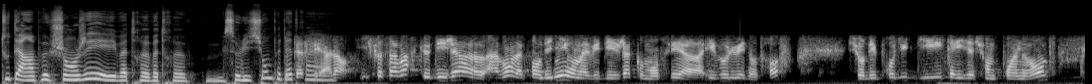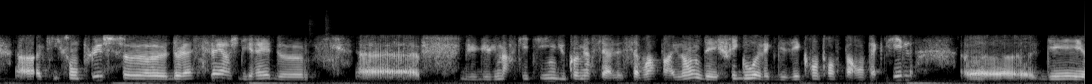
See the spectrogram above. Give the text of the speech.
tout a un peu changé et votre, votre solution peut-être Tout à fait. Alors, il faut savoir que déjà, euh, avant la pandémie, on avait déjà commencé à évoluer notre offre sur des produits de digitalisation de points de vente euh, qui sont plus euh, de la sphère, je dirais, de euh, du, du, marketing, du commercial. Savoir par exemple des frigos avec des écrans transparents tactiles, euh, des,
